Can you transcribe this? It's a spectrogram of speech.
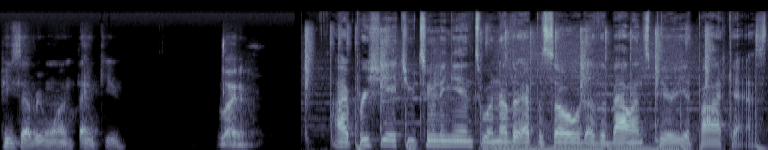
Peace, everyone. Thank you. Later. I appreciate you tuning in to another episode of the Balance Period podcast.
